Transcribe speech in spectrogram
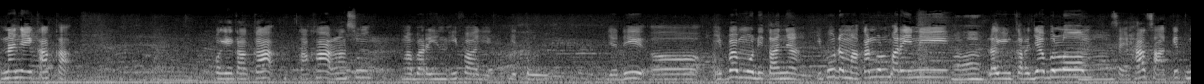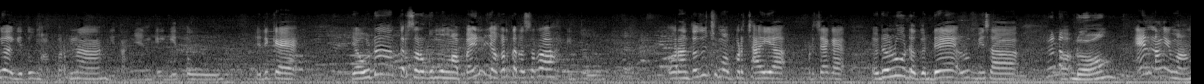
nanyai kakak. Pakai kakak kakak langsung ngabarin Ipa gi- gitu. Jadi eh, Ipa mau ditanya Ipa udah makan belum hari ini? Lagi kerja belum? Sehat sakit nggak? Gitu nggak pernah ditanyain kayak gitu. Jadi kayak ya udah terserah gue mau ngapain di Jakarta terserah gitu orang tua tuh cuma percaya percaya kayak ya udah lu udah gede lu bisa Enak eh, dong. enak emang.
